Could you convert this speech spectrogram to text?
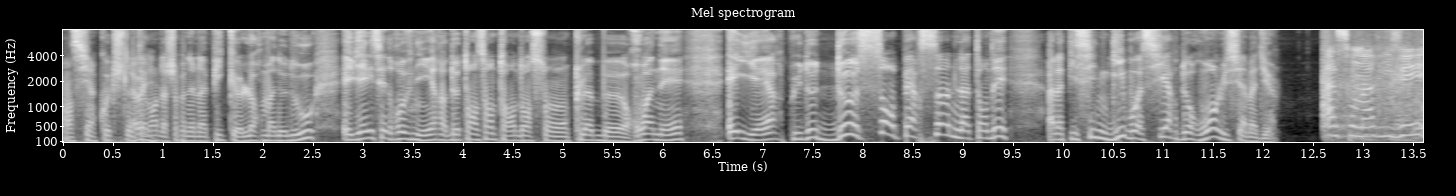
ancien coach ah notamment de la championne olympique Lormanodou. Eh bien, il essaie de revenir de temps en temps dans son club rouennais. Et hier, plus de 200 personnes l'attendaient à la piscine Guy Boissière de Rouen, Lucien Madieu. À son arrivée,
